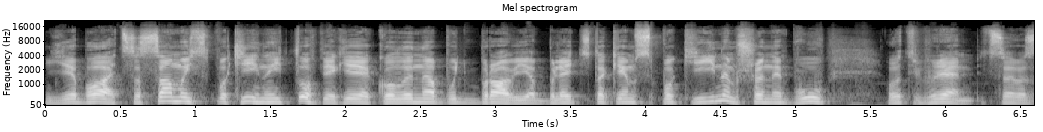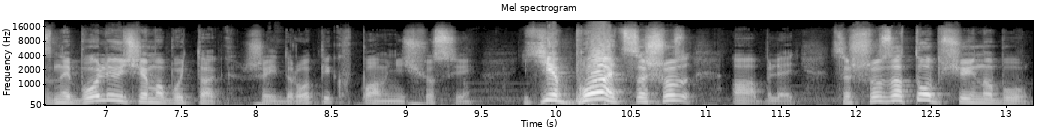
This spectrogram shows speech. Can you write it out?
Єбать, це самий спокійний топ, який я коли-небудь брав. Я, блядь, таким спокійним, що не був. От, бля, це знеболююче, мабуть, так. Ще й дропік впав, нічого сі. Єбать, це що. А, блядь, це що за топ щойно був?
